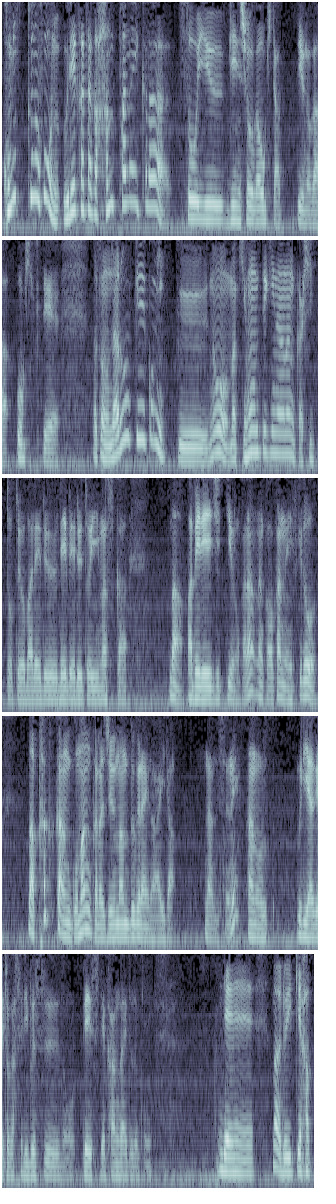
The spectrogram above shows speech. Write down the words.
コミックの方の売れ方が半端ないから、そういう現象が起きたっていうのが大きくて、そのナロー系コミックの、まあ、基本的ななんかヒットと呼ばれるレベルといいますか、まあ、アベレージっていうのかな？なんかわかんないんですけど、まあ、各巻5万から10万部ぐらいの間なんですよね。あの、売上とかスリ部数のベースで考えたときに。で、まあ、累計発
